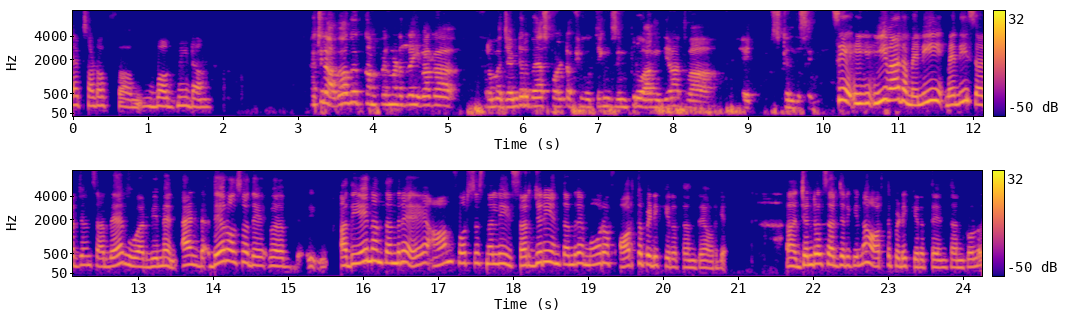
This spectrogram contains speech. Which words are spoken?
that sort of bog down actually ಅವಾಗ ಕಂಪೇರ್ ಮಾಡಿದ್ರೆ ಇವಾಗ from gender bias point of view things improve ಆಗಿದೆಯಾ ಅಥವಾ ಸ್ಟಿಲ್ ದಿ ಸೇಮ್ i- ಇವಾಗ many surgeons are there who are women and they're also they uh, ಅದೇನಂತಂದ್ರೆ ಆರ್ಮ್ ಫೋರ್ಸಸ್ನಲ್ಲಿ ಸರ್ಜರಿ ಅಂತಂದ್ರೆ ಮೋರ್ ಆಫ್ ಆರ್ಥೋಪೆಡಿಕ್ ಇರುತ್ತಂತೆ ಅವ್ರಿಗೆ. ಜನರಲ್ ಸರ್ಜರಿಗಿನ್ನ ಆರ್ಥೋಪೆಡಿಕ್ ಇರುತ್ತೆ ಅಂತ ಅನ್ಕೊಂಡು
